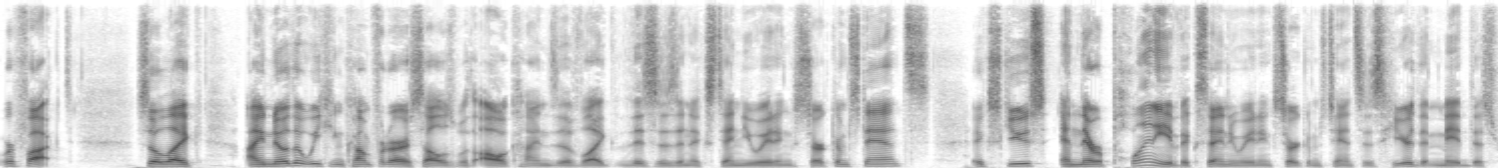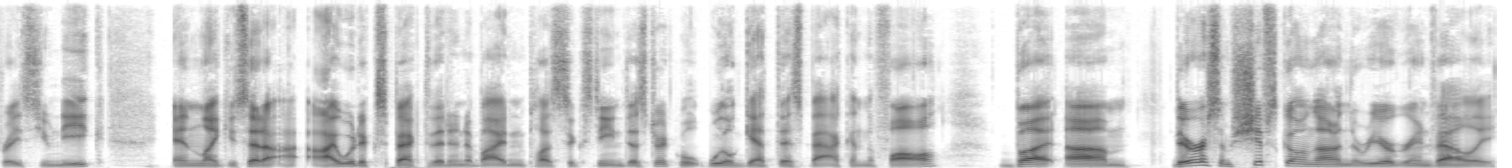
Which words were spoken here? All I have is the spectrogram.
We're fucked. So, like, I know that we can comfort ourselves with all kinds of, like, this is an extenuating circumstance excuse. And there are plenty of extenuating circumstances here that made this race unique. And like you said, I, I would expect that in a Biden plus 16 district, we'll, we'll get this back in the fall. But, um, there are some shifts going on in the Rio Grande Valley.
